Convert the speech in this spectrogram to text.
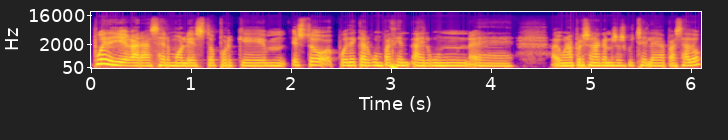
puede llegar a ser molesto porque mm, esto puede que algún paciente, algún, eh, alguna persona que nos escuche le haya pasado,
